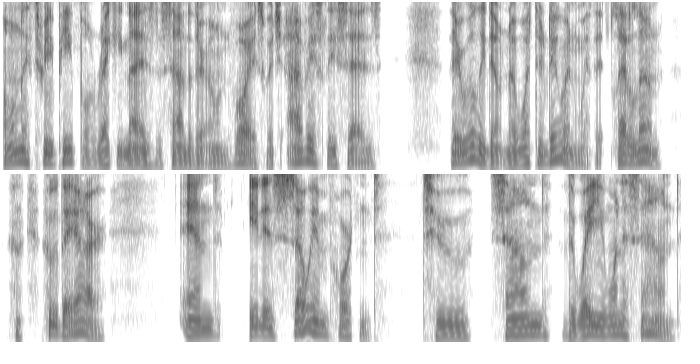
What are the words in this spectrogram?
only three people recognize the sound of their own voice, which obviously says they really don't know what they're doing with it, let alone who they are. And it is so important to sound the way you want to sound.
